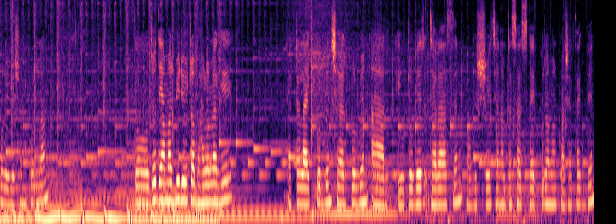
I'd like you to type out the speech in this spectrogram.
পরিবেশন করলাম। তো যদি আমার ভিডিওটা ভালো লাগে, একটা লাইক করবেন শেয়ার করবেন, আর ইউটিউবের যারা আছেন, অবশ্যই চ্যানেলটা সাবস্ক্রাইব করে আমার পাশে থাকবেন।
